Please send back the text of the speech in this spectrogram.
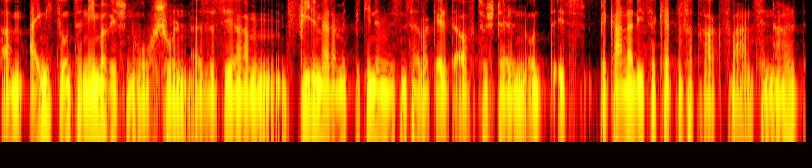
ähm, eigentlich zu unternehmerischen Hochschulen. Also sie haben viel mehr damit beginnen müssen, selber Geld aufzustellen und es begann ja dieser Kettenvertragswahnsinn halt.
